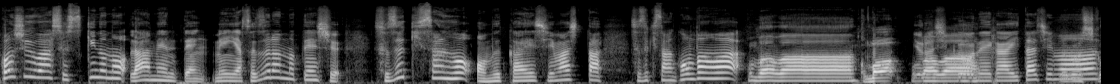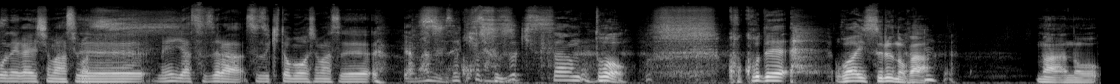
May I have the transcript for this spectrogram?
今週はすすきののラーメン店、麺屋すずらんの店主、鈴木さんをお迎えしました。鈴木さん、こんばんは。こんばんは。こんばんはよろしくお願いいたしよろます。しくお願いします。メイヤスズラ鈴木と申します。いやまずねここ鈴木さんとここでお会いするのが まああの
